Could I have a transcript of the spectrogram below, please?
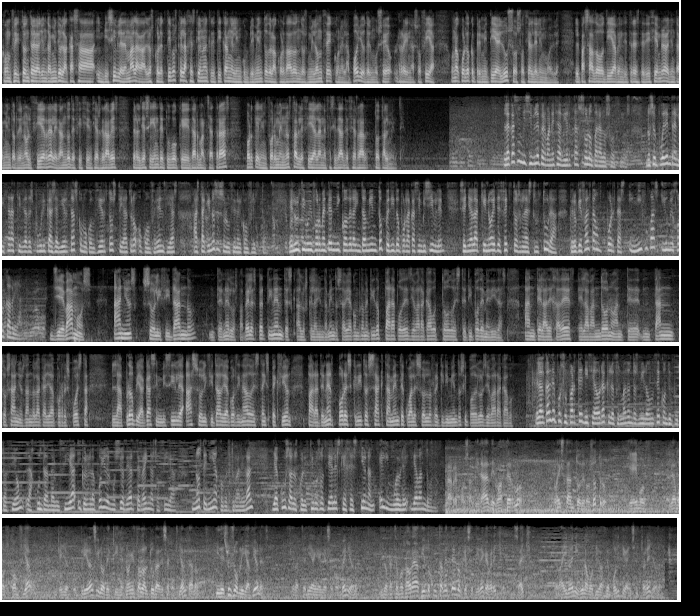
Conflicto entre el Ayuntamiento y la Casa Invisible de Málaga. Los colectivos que la gestionan critican el incumplimiento de lo acordado en 2011 con el apoyo del Museo Reina Sofía, un acuerdo que permitía el uso social del inmueble. El pasado día 23 de diciembre el Ayuntamiento ordenó el cierre alegando deficiencias graves, pero al día siguiente tuvo que dar marcha atrás porque el informe no establecía la necesidad de cerrar totalmente. La Casa Invisible permanece abierta solo para los socios. No se pueden realizar actividades públicas y abiertas como conciertos, teatro o conferencias hasta que no se solucione el conflicto. El último informe técnico del Ayuntamiento, pedido por la Casa Invisible, señala que no hay defectos en la estructura, pero que faltan puertas ignífugas y un mejor cableado. Llevamos años solicitando tener los papeles pertinentes a los que el ayuntamiento se había comprometido para poder llevar a cabo todo este tipo de medidas. Ante la dejadez, el abandono, ante tantos años dando la callada por respuesta, la propia Casa Invisible ha solicitado y ha coordinado esta inspección para tener por escrito exactamente cuáles son los requerimientos y poderlos llevar a cabo. El alcalde, por su parte, dice ahora que lo firmado en 2011 con Diputación, la Junta de Andalucía y con el apoyo del Museo de Arte Reina Sofía no tenía cobertura legal y acusa a los colectivos sociales que gestionan el inmueble de abandono. La responsabilidad de no hacerlo no es tanto de nosotros, que hemos, digamos, confiado en que ellos cumplieran, sino de quienes no han estado a la altura de esa confianza, ¿no? Y de sus obligaciones, que las tenían en ese convenio, ¿no? Y lo que estamos ahora es haciendo justamente lo que se tiene que haber hecho, se ha hecho. Pero ahí no hay ninguna motivación política, insisto en ello.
